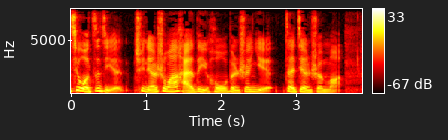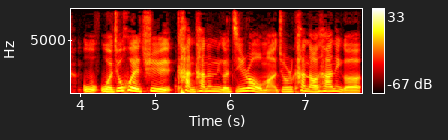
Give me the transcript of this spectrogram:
其我自己去年生完孩子以后，我本身也在健身嘛。我我就会去看他的那个肌肉嘛，就是看到他那个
